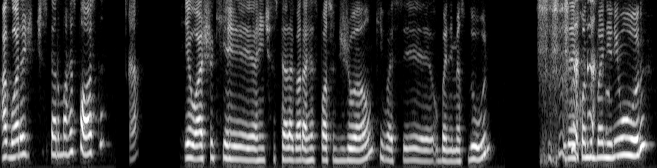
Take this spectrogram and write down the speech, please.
agora a gente espera uma resposta. É. Eu acho que a gente espera agora a resposta de João, que vai ser o banimento do Uro. E daí quando banirem o Uro,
